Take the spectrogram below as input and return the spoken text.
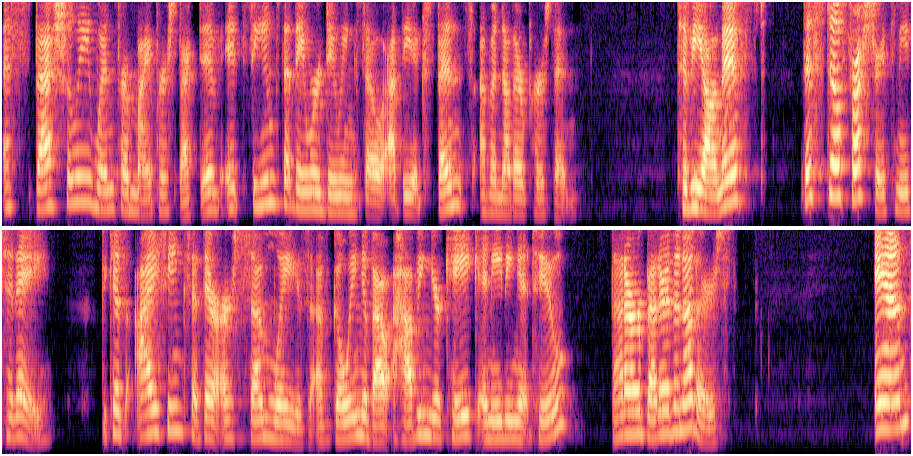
especially when, from my perspective, it seemed that they were doing so at the expense of another person. To be honest, this still frustrates me today because I think that there are some ways of going about having your cake and eating it too that are better than others. And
